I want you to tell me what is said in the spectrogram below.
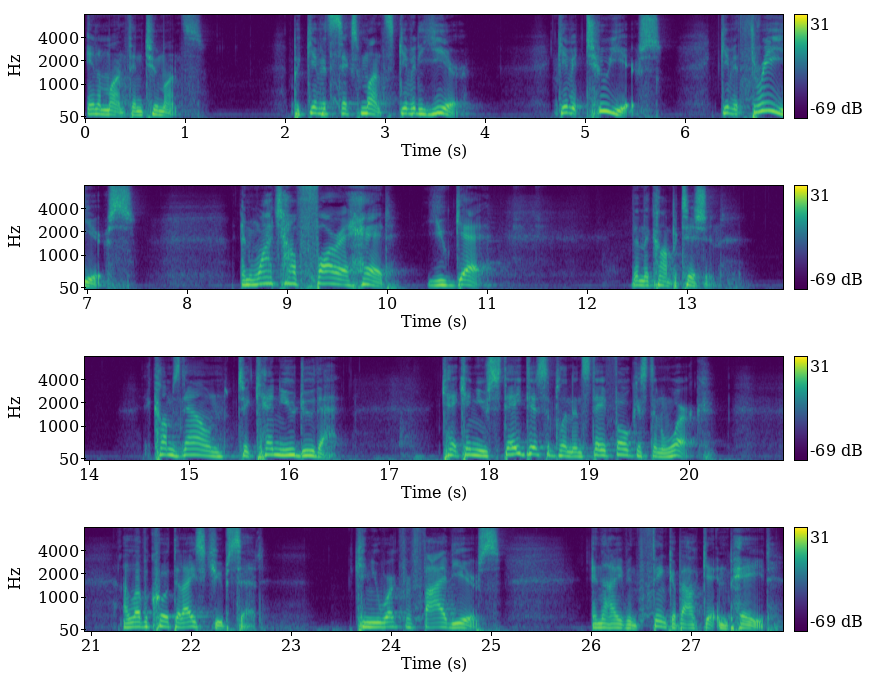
in a month, in two months. But give it six months, give it a year, give it two years, give it three years, and watch how far ahead you get than the competition. It comes down to can you do that? Can, can you stay disciplined and stay focused and work? I love a quote that Ice Cube said Can you work for five years and not even think about getting paid?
